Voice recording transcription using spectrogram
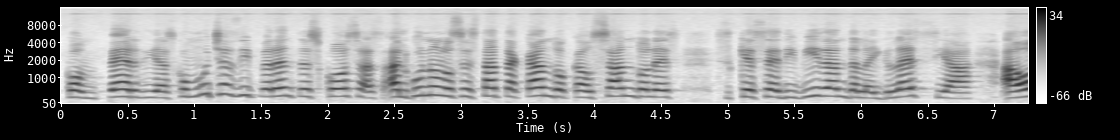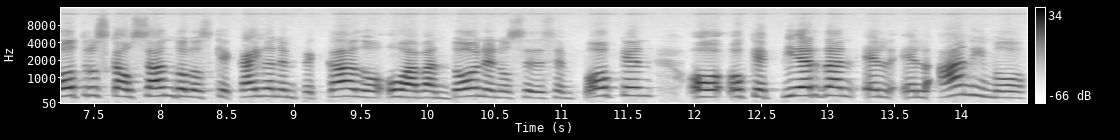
con pérdidas, con muchas diferentes cosas. Algunos los está atacando, causándoles que se dividan de la iglesia, a otros causándolos que caigan en pecado o abandonen o se desempoquen o, que pierdan el, el, ánimo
